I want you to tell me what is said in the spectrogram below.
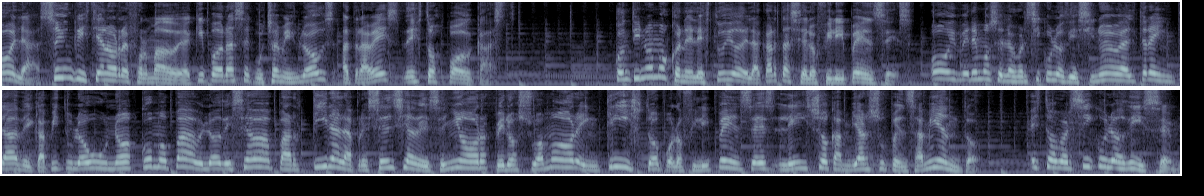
Hola, soy un cristiano reformado y aquí podrás escuchar mis blogs a través de estos podcasts. Continuamos con el estudio de la carta hacia los filipenses. Hoy veremos en los versículos 19 al 30 del capítulo 1 cómo Pablo deseaba partir a la presencia del Señor, pero su amor en Cristo por los filipenses le hizo cambiar su pensamiento. Estos versículos dicen,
